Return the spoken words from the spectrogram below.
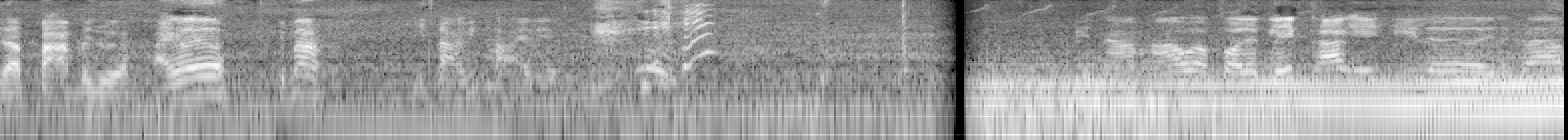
แล้วปาไปเลยไปเลยขึ้นมาพี่ตามพี่ถ่ายเลยเป็นน้ำเฮาแบบซอยเล็กๆข้าง AT เลยนะครับ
